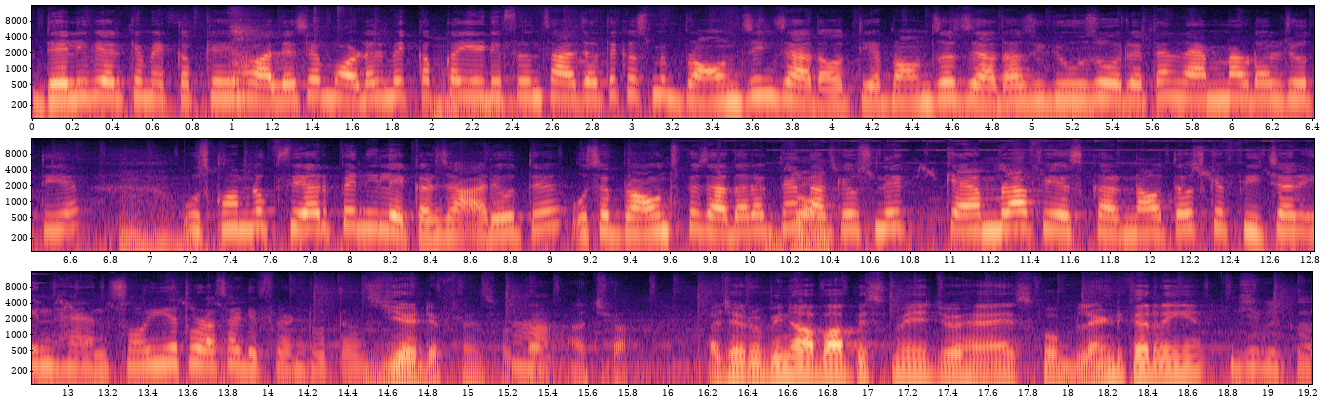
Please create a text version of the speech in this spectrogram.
डेली वेयर के मेकअप के हवाले से मॉडल मेकअप का ये हम्म। डिफरेंस आ जाता है कि उसमें ब्राउजिंग ज़्यादा होती है ब्राउन्जर ज़्यादा यूज़ हो रहे होते हैं रैम मॉडल जो होती है हम्म, उसको हम लोग फेयर पे नहीं लेकर जा रहे होते उसे ब्राउन्स पे ज़्यादा रखते हैं ताकि उसने कैमरा फेस करना होता है उसके फीचर इनहेंस हो ये थोड़ा सा डिफरेंट होता है ये डिफरेंस होता है हाँ। अच्छा। अच्छा रुबीना अब आप इसमें जो है इसको ब्लेंड कर रही हैं? जी बिल्कुल।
